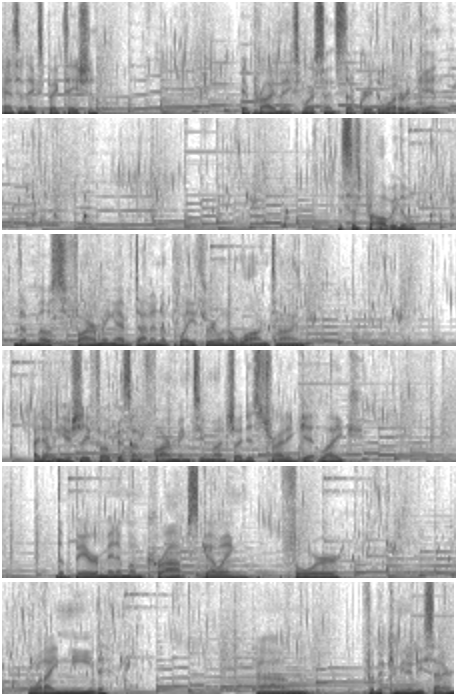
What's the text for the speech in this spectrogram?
as an expectation. It probably makes more sense to upgrade the watering can. This is probably the the most farming I've done in a playthrough in a long time. I don't usually focus on farming too much. I just try to get like the bare minimum crops going for what I need for the community center.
